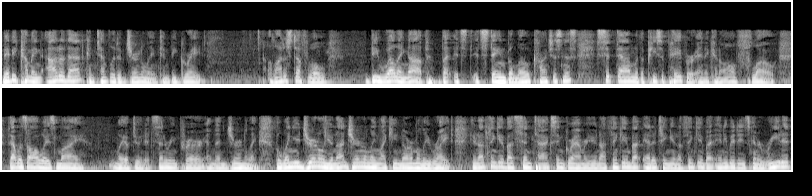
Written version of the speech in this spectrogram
Maybe coming out of that, contemplative journaling can be great. A lot of stuff will be welling up, but it's it's staying below consciousness. Sit down with a piece of paper and it can all flow. That was always my way of doing it centering prayer and then journaling. But when you journal, you're not journaling like you normally write. You're not thinking about syntax and grammar. You're not thinking about editing. You're not thinking about anybody who's going to read it.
